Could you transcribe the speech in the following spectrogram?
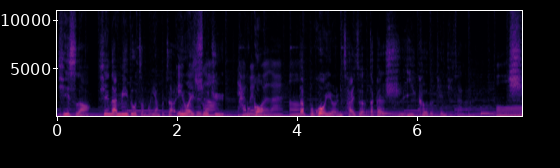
其实啊，现在密度怎么样不知道，因为数据还没回来。嗯、但不过有人猜测，大概有十亿颗的天体在那里。十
